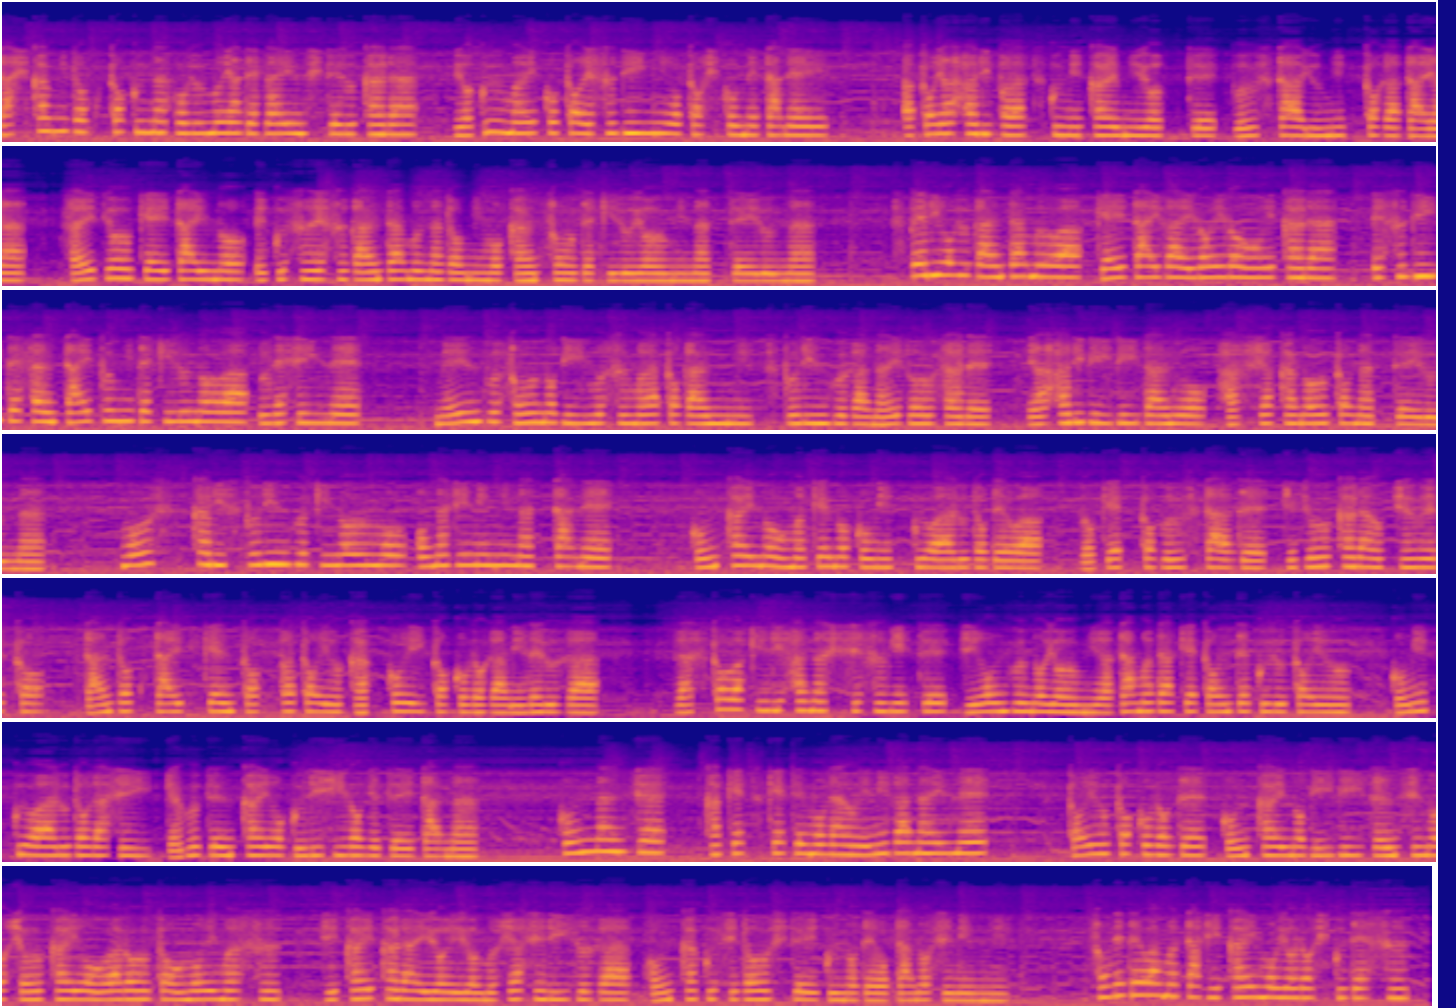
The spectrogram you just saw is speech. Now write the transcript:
確かに独特なフォルムやデザインしてるから、よくうまいこと SD に落とし込めたねあとやはりパーツ組み替えによって、ブースターユニット型や、最強形態の XS ガンダムなどにも換装できるようになっているな。スペリオルガンダムは形態が色々多いから、SD で3タイプにできるのは嬉しいね。メイン武装のビームスマートガンにスプリングが内蔵され、やはり BB 弾を発射可能となっているな。もうすっかりスプリング機能もお馴染みになったね。今回のおまけのコミックワールドでは、ロケットブースターで地上から宇宙へと、単独大気圏突破というかっこいいところが見れるが、ラストは切り離ししすぎてジオングのように頭だけ飛んでくるという、コミックワールドらしいギャグ展開を繰り広げていたな。こんなんじゃ、駆けつけてもらう意味がないね。というところで、今回の BB 戦士の紹介を終わろうと思います。次回からいよいよ武者シリーズが本格始動していくのでお楽しみに。それではまた次回もよろしくです。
